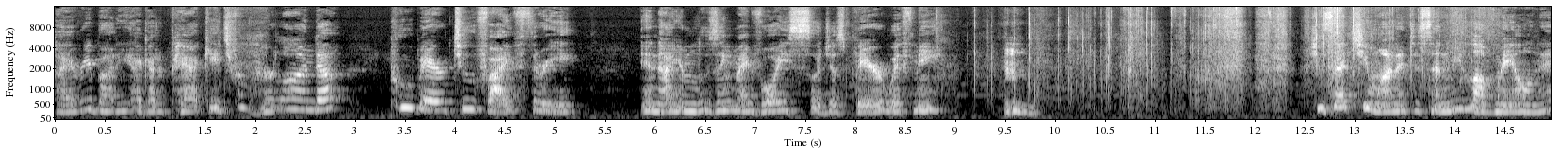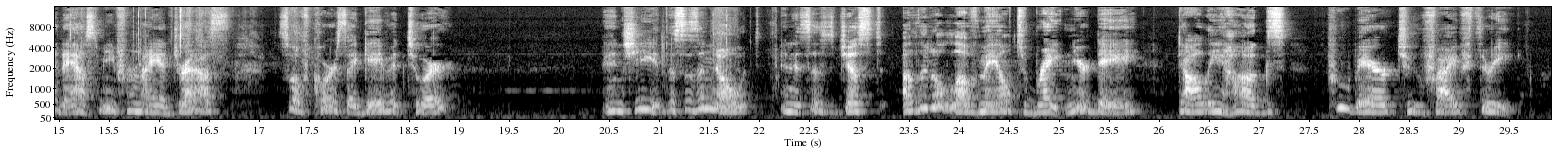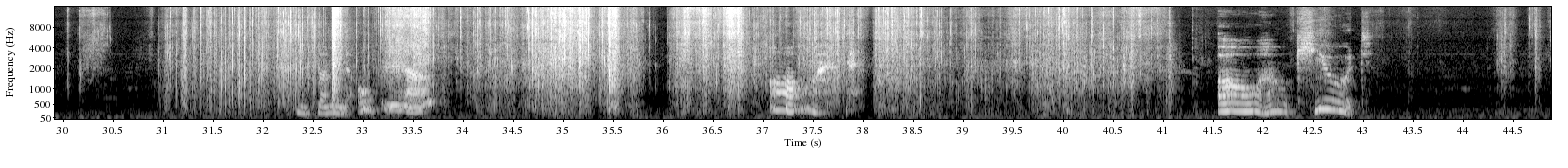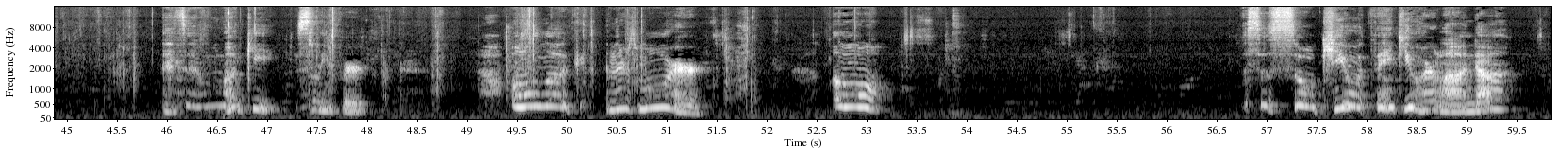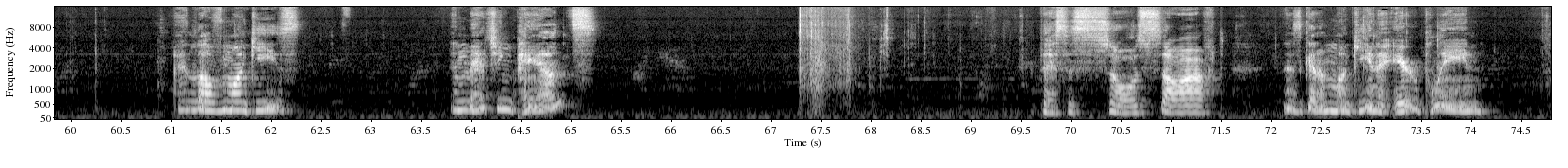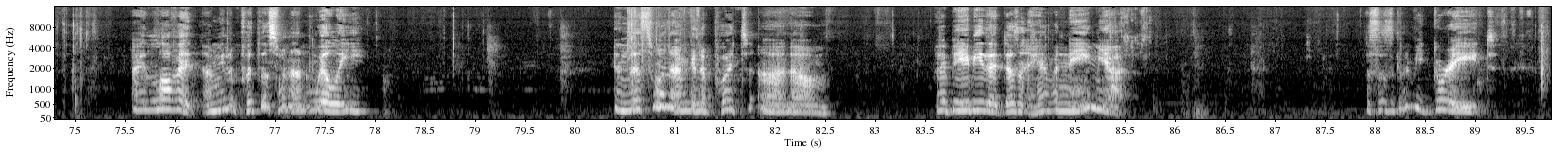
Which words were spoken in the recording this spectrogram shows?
Hi everybody, I got a package from Herlonda, Pooh Bear 253, and I am losing my voice, so just bear with me. she said she wanted to send me love mail and had asked me for my address, so of course I gave it to her. And she, this is a note, and it says, just a little love mail to brighten your day, Dolly Hugs, Pooh Bear 253. And so I'm going to open it up. Oh. Oh, how cute. It's a monkey sleeper. Oh, look, and there's more. Oh. This is so cute. Thank you, Herlonda. I love monkeys. And matching pants. This is so soft. It's got a monkey in an airplane. I love it. I'm going to put this one on Willie. And this one I'm going to put on um, a baby that doesn't have a name yet. This is going to be great.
